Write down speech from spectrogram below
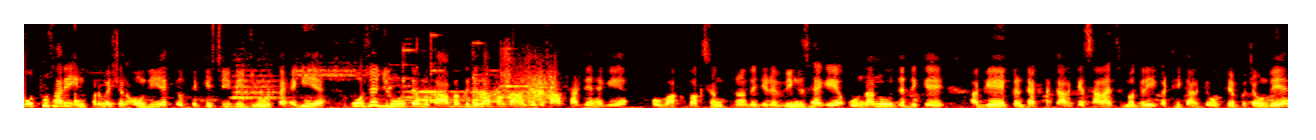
ਉੱਥੋਂ ਸਾਰੀ ਇਨਫੋਰਮੇਸ਼ਨ ਆਉਂਦੀ ਹੈ ਕਿ ਉੱਥੇ ਕਿਸ ਚੀਜ਼ ਦੀ ਜ਼ਰੂਰਤ ਹੈਗੀ ਹੈ। ਉਸੇ ਜ਼ਰੂਰਤ ਦੇ ਮੁਤਾਬਕ ਜ਼ਿਲ੍ਹਾ ਪ੍ਰਧਾਨ ਜਿਹੜੇ ਸਾਹਿਬ ਸਾਡੇ ਹੈਗੇ ਆ, ਉਹ ਵੱਖ-ਵੱਖ ਸੰਗਠਨਾਂ ਦੇ ਜਿਹੜੇ ਵਿੰਗਸ ਹੈਗੇ ਆ, ਉਹਨਾਂ ਨੂੰ ਜਦ ਕਿ ਅੱਗੇ ਕੰਟੈਕਟ ਕਰਕੇ ਸਾਰਾ ਸਮੱਗਰੀ ਇਕੱਠੀ ਕਰਕੇ ਉੱਥੇ ਪਹੁੰਚਾਉਂਦੇ ਆ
